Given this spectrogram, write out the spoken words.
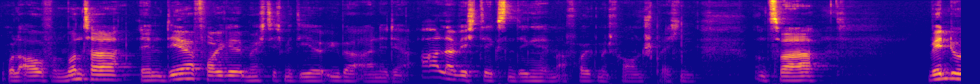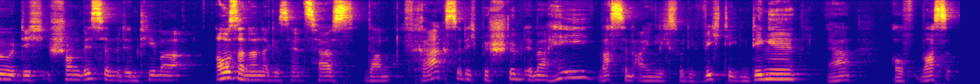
wohlauf und munter. In der Folge möchte ich mit dir über eine der allerwichtigsten Dinge im Erfolg mit Frauen sprechen. Und zwar, wenn du dich schon ein bisschen mit dem Thema auseinandergesetzt hast, dann fragst du dich bestimmt immer, hey, was sind eigentlich so die wichtigen Dinge? Ja, auf was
